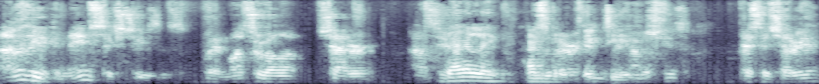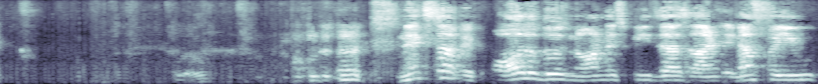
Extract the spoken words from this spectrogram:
I don't think I can name six cheeses. Wait, mozzarella, cheddar. There are like hundreds of cheeses. cheese? I cheddar yet? Next up, if all of those non-veg pizzas aren't enough for you,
